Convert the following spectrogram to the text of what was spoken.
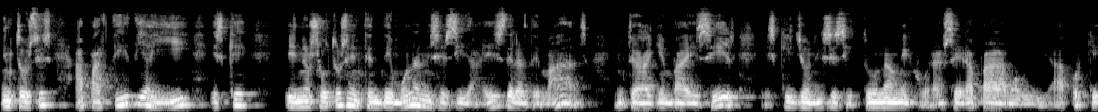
Entonces, a partir de ahí es que y nosotros entendemos las necesidades de las demás. Entonces alguien va a decir, es que yo necesito una mejor acera para la movilidad porque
